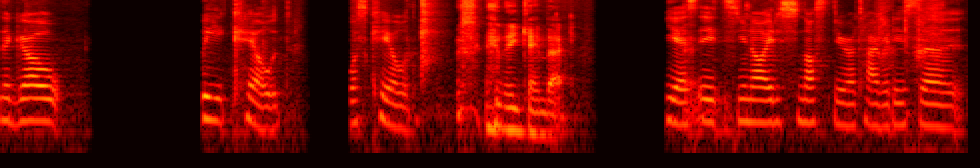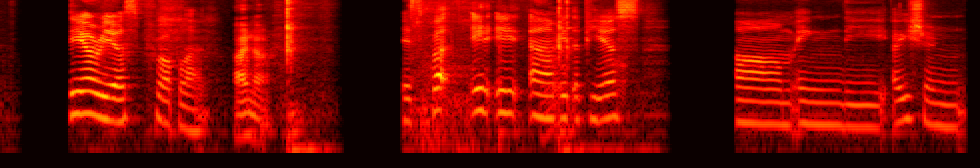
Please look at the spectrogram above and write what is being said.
the girl we killed was killed. and then he came back. Yes, it's you know it is not stereotype. It is a serious problem. I know. It's but it it um it appears um in the Asian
